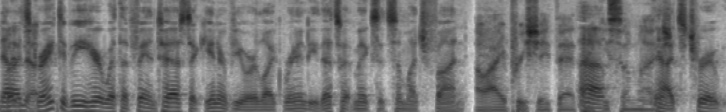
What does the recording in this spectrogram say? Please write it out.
now it's no. great to be here with a fantastic interviewer like Randy. That's what makes it so much fun. Oh, I appreciate that. Thank uh, you so much. Yeah, it's true.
